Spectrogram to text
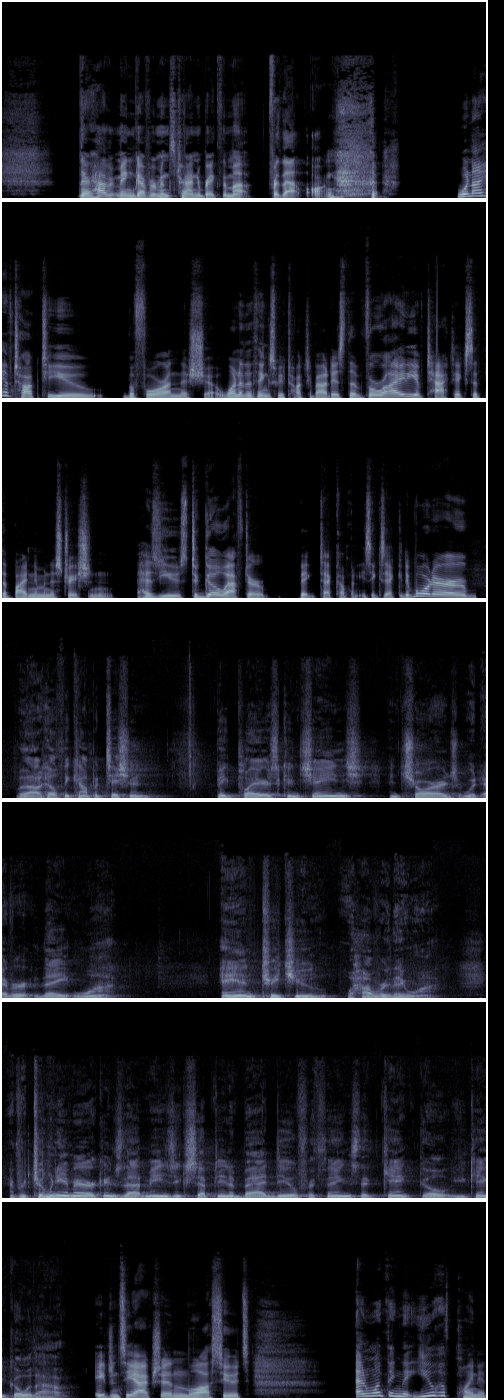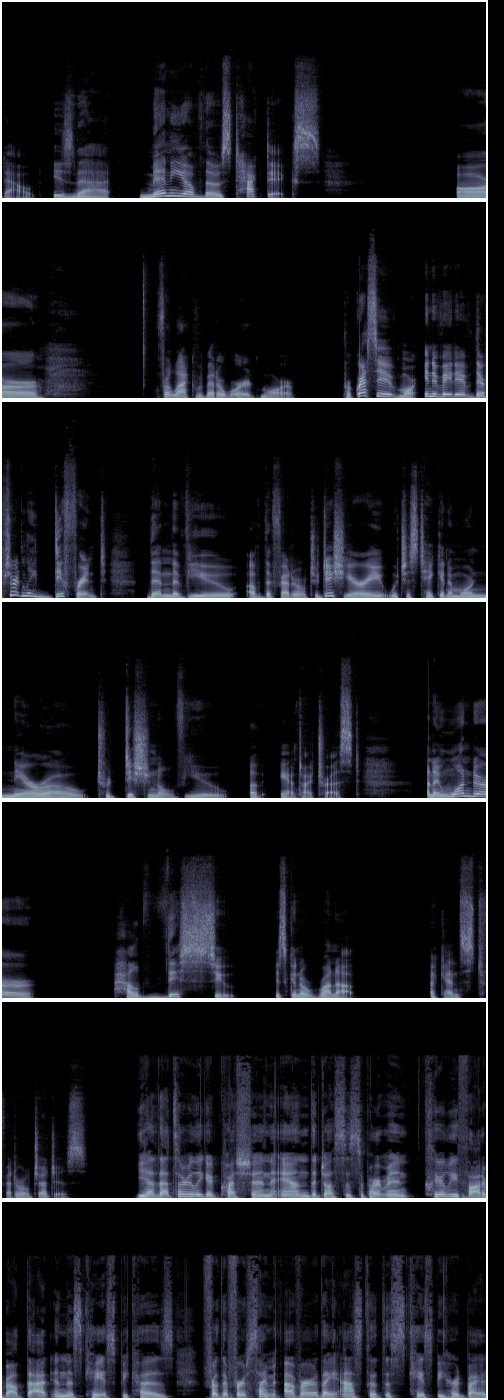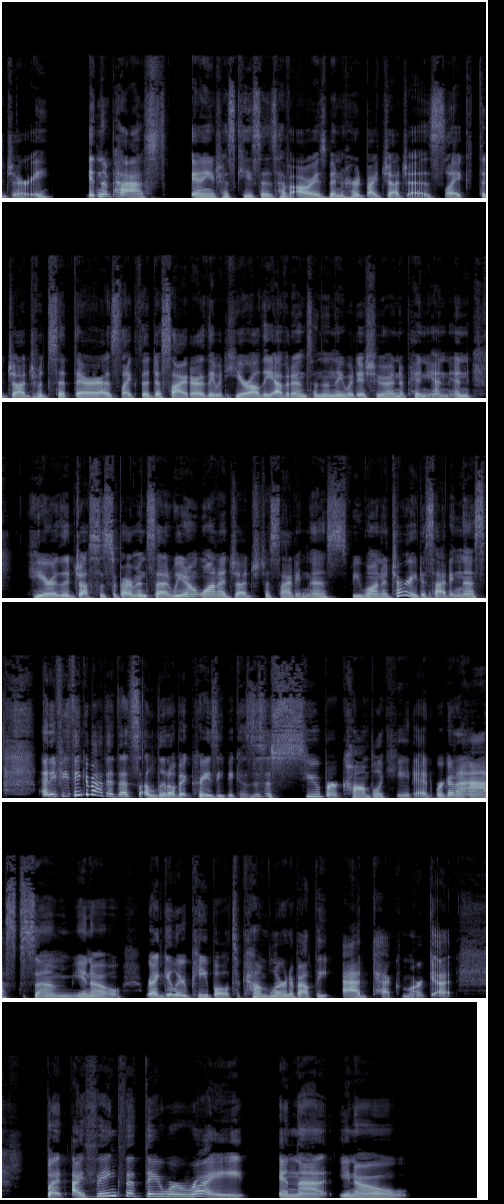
there haven't been governments trying to break them up for that long. when I have talked to you before on this show. One of the things we've talked about is the variety of tactics that the Biden administration has used to go after big tech companies, executive order. Without healthy competition, big players can change and charge whatever they want and treat you however they want. And for too many Americans, that means accepting a bad deal for things that can't go you can't go without. Agency action, lawsuits. And one thing that you have pointed out is that many of those tactics are, for lack of a better word, more progressive, more innovative. They're certainly different than the view of the federal judiciary, which has taken a more narrow, traditional view of antitrust. And I wonder how this suit is going to run up against federal judges. Yeah, that's a really good question. And the Justice Department clearly thought about that in this case because for the first time ever, they asked that this case be heard by a jury. In the past, antitrust cases have always been heard by judges. Like the judge would sit there as like the decider, they would hear all the evidence and then they would issue an opinion. And here, the Justice Department said, we don't want a judge deciding this. We want a jury deciding this. And if you think about it, that's a little bit crazy because this is super complicated. We're going to ask some, you know, regular people to come learn about the ad tech market. But I think that they were right in that, you know,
